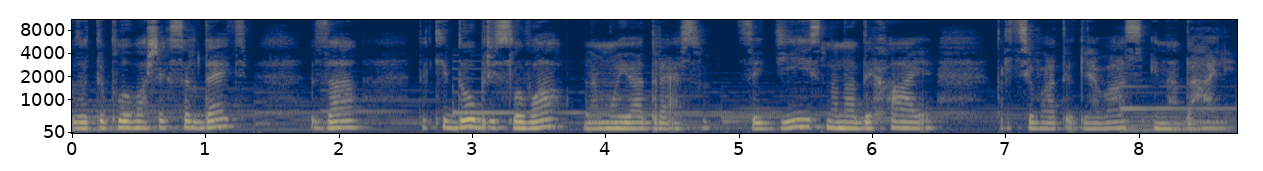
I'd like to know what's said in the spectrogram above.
за тепло ваших сердець, за такі добрі слова на мою адресу. Це дійсно надихає працювати для вас і надалі.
